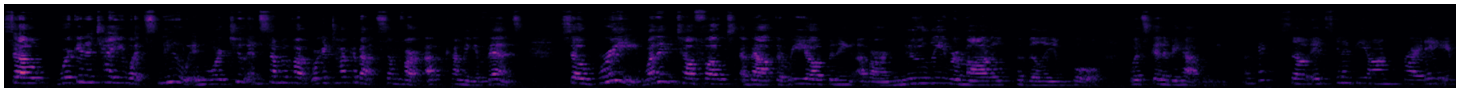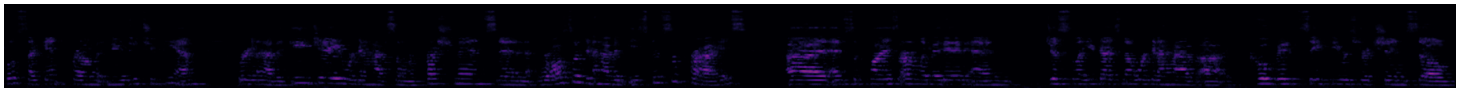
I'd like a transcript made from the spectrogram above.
So we're going to tell you what's new in Ward 2 and some of our, we're going to talk about some of our upcoming events. So Bree, why don't you tell folks about the reopening of our newly remodeled pavilion pool? What's going to be happening? Okay, so it's going to be on Friday, April 2nd from noon to 2 p.m. We're going to have a DJ, we're going to have some refreshments, and we're also going to have an Easter surprise. Uh, and supplies are limited, and just to let you guys know, we're going to have uh, COVID safety restrictions, so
